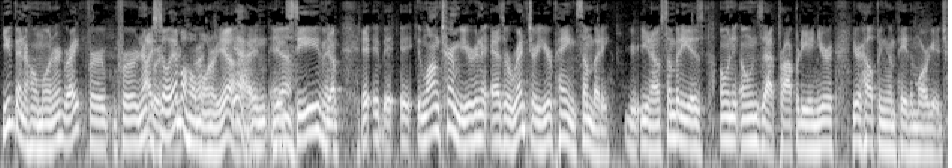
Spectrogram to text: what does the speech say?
you've been a homeowner, right? For for a number. I still am a homeowner. Right? Yeah, yeah, and, and yeah. Steve, and yep. long term, you're gonna as a renter, you're paying somebody. You're, you know, somebody is owning owns that property, and you're you're helping them pay the mortgage.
